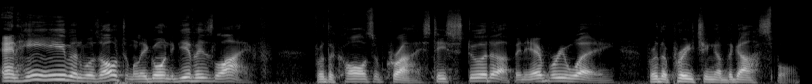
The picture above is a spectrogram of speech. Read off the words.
And he even was ultimately going to give his life for the cause of Christ. He stood up in every way for the preaching of the gospel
